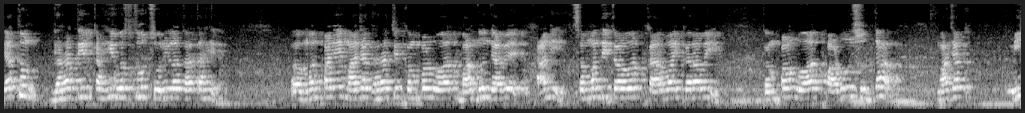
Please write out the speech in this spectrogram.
त्यातून घरातील काही वस्तू चोरीला जात आहे मनपाने माझ्या घराचे कंपाऊंड वॉल बांधून द्यावे आणि संबंधितावर कारवाई करावी. कंपाऊंड वॉल पाडून सुद्धा माझ्या मी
